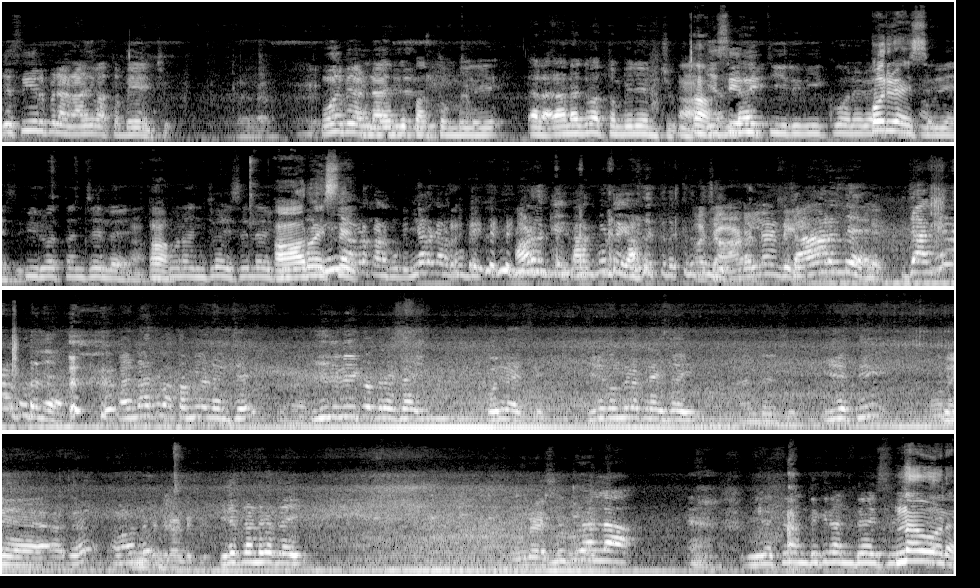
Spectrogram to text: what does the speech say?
ജസീർ ഇപ്പൊ രണ്ടായിരത്തി പത്തൊമ്പത് ജനിച്ചു. രണ്ടായിരത്തി രണ്ടായിരത്തി പത്തൊമ്പതിൽ അല്ല രണ്ടായിരത്തി പത്തൊമ്പതിൽ ജനിച്ചു. ആ. രണ്ടായിരത്തി ഇരുപതിക്ക് ഒരു വയസ്സ്. ഒരു വയസ്സ്. ഇരുപത്തഞ്ചല്ലേ? ആ. ഓന് അഞ്ച് വയസ്സല്ലേ ആറ് വയസ്സ്? രണ്ടായിരത്തി പത്തൊമ്പതിൽ ജനിച്ച് ഇരുപതിക്ക് എത്ര വയസ്സായി? ഒരു വയസ്സ്. എത്ര വയസ്സായി? ഇരുപത്തി ഇരുപത്തിരണ്ട്. എത്രയായി മൂന്ന് വയസ്സ് അല്ല ഇരുപത്തിരണ്ടിക്ക് രണ്ട് വയസ്സ് എന്നാ പോട്ടെ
